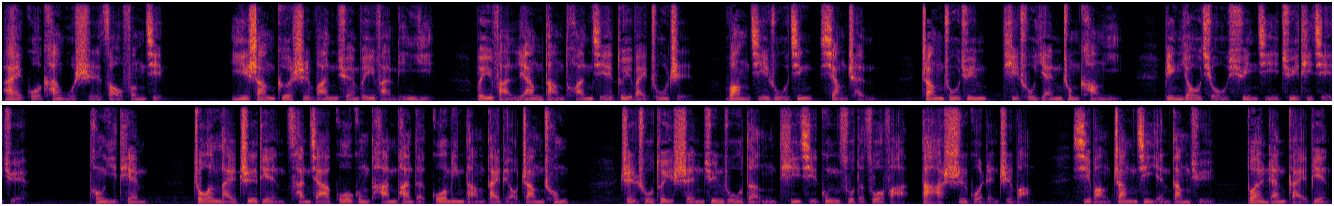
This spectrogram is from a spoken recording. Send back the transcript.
爱国刊物时遭封禁。以上各事完全违反民意，违反两党团结对外主旨，妄极入京向陈、张诸军提出严重抗议，并要求迅即具体解决。”同一天。周恩来致电参加国共谈判的国民党代表张冲，指出对沈钧儒等提起公诉的做法大失国人之望，希望张晋言当局断然改变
